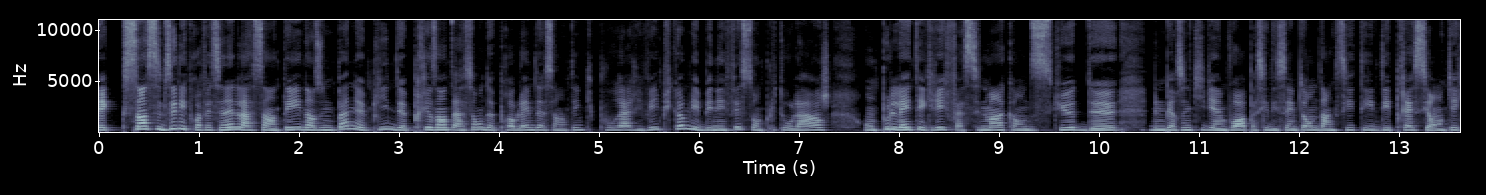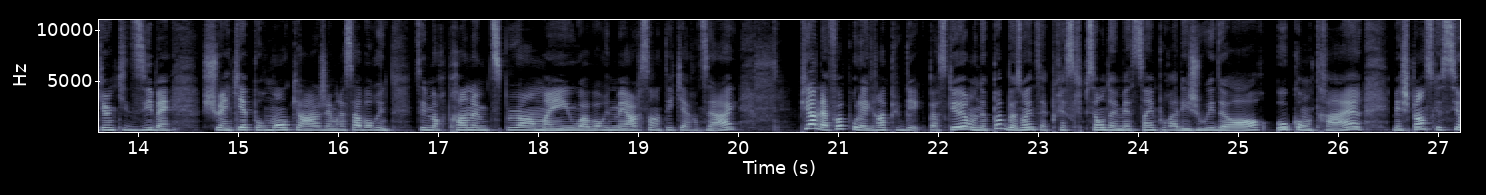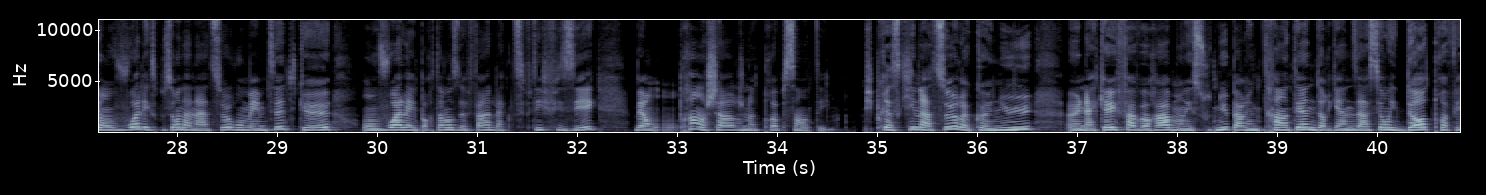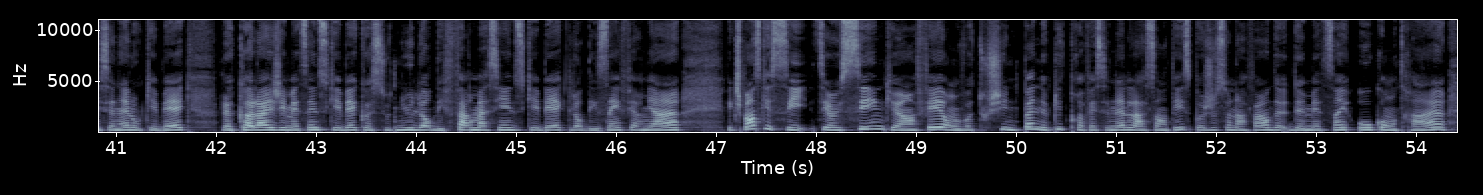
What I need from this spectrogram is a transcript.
Fait sensibiliser les professionnels de la santé dans une panoplie de présentation de problèmes de santé qui pourraient arriver. Puis comme les bénéfices sont plutôt larges, on peut l'intégrer facilement quand on discute d'une personne qui vient me voir parce qu'il y a des symptômes d'anxiété, dépression, quelqu'un qui dit ben je suis inquiet pour mon cœur, j'aimerais savoir une, me reprendre un petit peu en main ou avoir une meilleure santé cardiaque puis à la fois pour le grand public, parce qu'on n'a pas besoin de sa prescription d'un médecin pour aller jouer dehors, au contraire, mais je pense que si on voit l'exposition de la nature au même titre que on voit l'importance de faire de l'activité physique, bien, on prend en charge notre propre santé. Puis Prescrit Nature a connu un accueil favorable. On est soutenu par une trentaine d'organisations et d'ordres professionnels au Québec. Le Collège des médecins du Québec a soutenu l'Ordre des pharmaciens du Québec, l'Ordre des infirmières. Fait que je pense que c'est un signe qu'en fait, on va toucher une panoplie de professionnels de la santé. C'est pas juste une affaire de, de médecins, au contraire.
